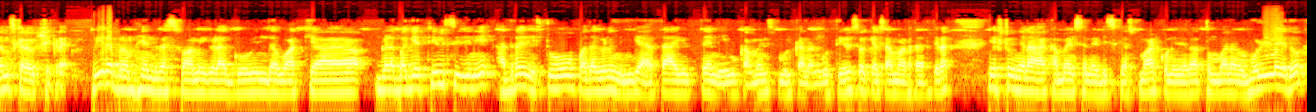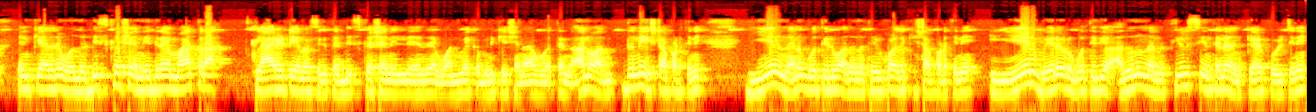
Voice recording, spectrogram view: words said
ನಮಸ್ಕಾರ ವೀಕ್ಷಕರೇ. ವೀರಬ್ರಹ್ಮೇಂದ್ರ ಸ್ವಾಮಿಗಳ ಗೋವಿಂದ ವಾಕ್ಯಗಳ ಬಗ್ಗೆ ತಿಳಿಸಿದ್ದೀನಿ. ಅದರ ಎಷ್ಟೋ ಪದಗಳು ನಿಮಗೆ ಅರ್ಥ ಆಗುತ್ತೆ. ನೀವು ಕಮೆಂಟ್ಸ್ ಮೂಲಕ ನನಗೂ ತಿಳಿಸೋ ಕೆಲಸ ಮಾಡ್ತಾ ಇರ್ತೀರಾ. ಎಷ್ಟೋ ಜನ ಆ ಕಮೆಂಟ್ಸಲ್ಲಿ ಡಿಸ್ಕಸ್ ಮಾಡ್ಕೊಂಡಿದ್ದೀರ. ತುಂಬಾ ಒಳ್ಳೆಯದು ಏನಕ್ಕೆ ಅಂದರೆ ಒಂದು ಡಿಸ್ಕಷನ್ ಇದ್ದರೆ ಮಾತ್ರ ಕ್ಲಾರಿಟಿ ಅನ್ನೋ ಸಿಗುತ್ತೆ. ಡಿಸ್ಕಷನ್ ಇಲ್ಲದೆ ಅಂದರೆ ಒನ್ ವೇ ಕಮ್ಯುನಿಕೇಷನ್ ಆಗುತ್ತೆ ನಾನು ಅದನ್ನೇ ಇಷ್ಟಪಡ್ತೀನಿ. ಏನು ನನಗೆ ಗೊತ್ತಿಲ್ವೋ ಅದನ್ನು ತಿಳ್ಕೊಳ್ಳೋದಕ್ಕೆ ಇಷ್ಟಪಡ್ತೀನಿ. ಏನು ಬೇರೆಯವ್ರಿಗೆ ಗೊತ್ತಿದೆಯೋ ಅದನ್ನು ನಾನು ತಿಳಿಸಿ ಅಂತಲೇ ನಾನು ಕೇಳ್ಕೊಳ್ತೀನಿ.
